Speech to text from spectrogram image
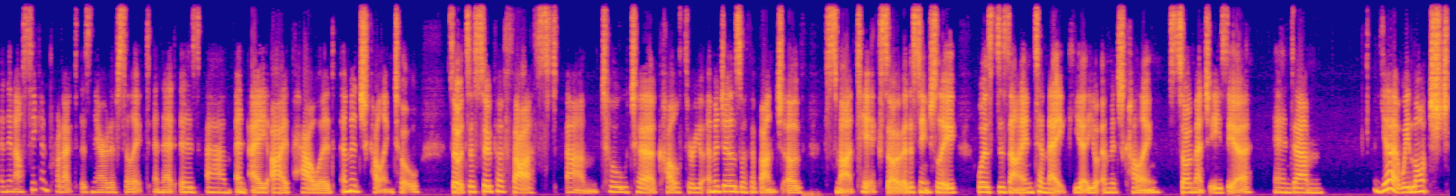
and then our second product is Narrative Select, and that is um, an AI powered image culling tool. So it's a super fast um, tool to cull through your images with a bunch of smart tech. So it essentially was designed to make yeah your image culling so much easier. And um, yeah, we launched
